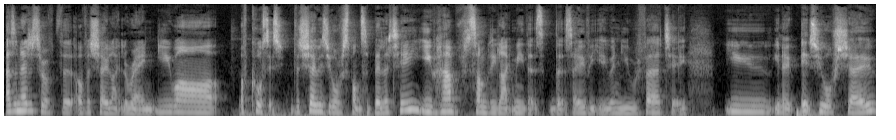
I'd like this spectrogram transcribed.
As an editor of the of a show like Lorraine, you are of course it's the show is your responsibility. You have somebody like me that's that's over you and you refer to. You you know it's your show.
